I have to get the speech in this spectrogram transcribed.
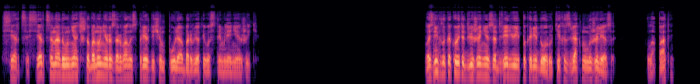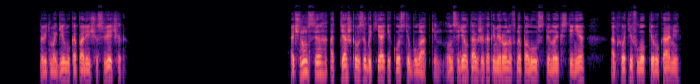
Сердце, сердце надо унять, чтобы оно не разорвалось, прежде чем пуля оборвет его стремление жить. Возникло какое-то движение за дверью и по коридору, тихо звякнуло железо. Лопаты? Но ведь могилу копали еще с вечера. Очнулся от тяжкого забытья и Костя Булаткин. Он сидел так же, как и Миронов, на полу, спиной к стене, обхватив локти руками,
